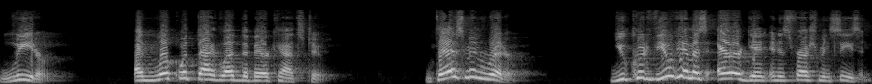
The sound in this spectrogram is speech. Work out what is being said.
leader. And look what that led the Bearcats to. Desmond Ridder, you could view him as arrogant in his freshman season.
